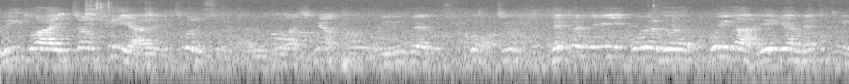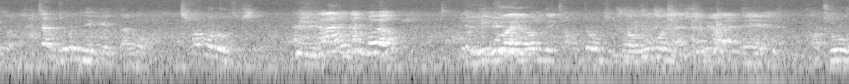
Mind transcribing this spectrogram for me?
www.livi.kr 이렇게 찍어줬습니다. 여기 들어가시면 우리 리브에 있고 지금 대표님이 오늘 그 보이가 얘기한 멘트 중에서 가장 좋은 얘기했다고 처음으로 웃으시네요. 아, 뭐요? 리브와 여러분들이 조금 조금씩 더 응원해 주시면 네, 더 좋은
